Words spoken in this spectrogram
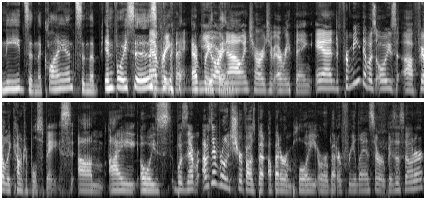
needs and the clients and the invoices. everything. everything. You are now in charge of everything. And for me, that was always a fairly comfortable space. Um, I always was never. I was never really sure if I was be- a better employee or a better freelancer or business owner.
